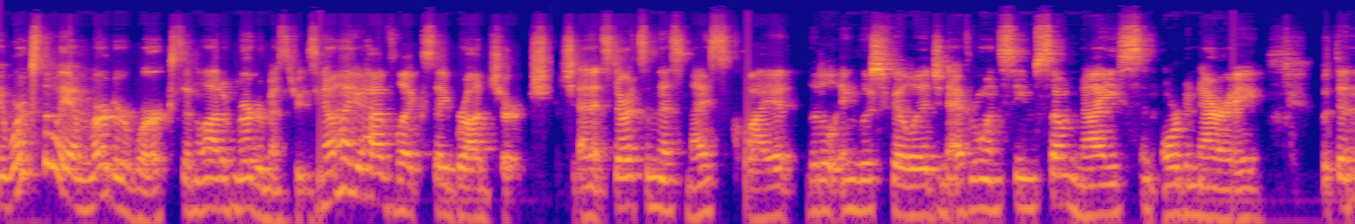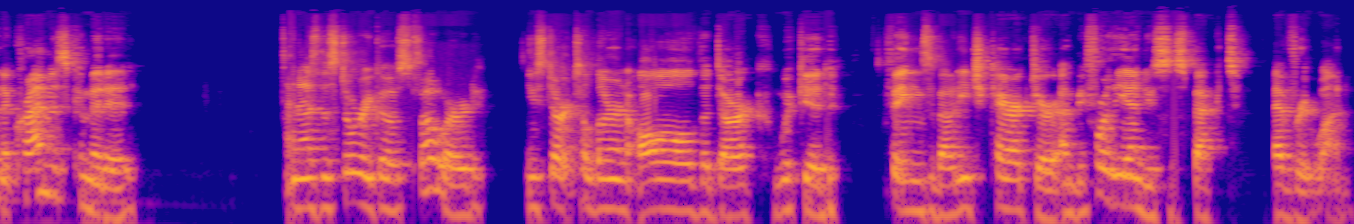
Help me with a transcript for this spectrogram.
it works the way a murder works in a lot of murder mysteries. You know how you have, like, say, Broadchurch, and it starts in this nice, quiet little English village, and everyone seems so nice and ordinary. But then the crime is committed, and as the story goes forward, you start to learn all the dark, wicked things about each character, and before the end, you suspect everyone.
